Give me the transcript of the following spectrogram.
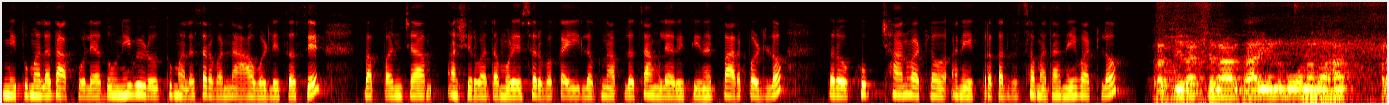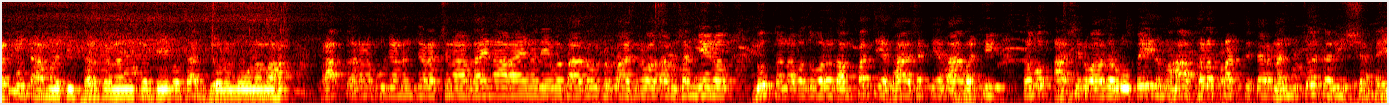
मी तुम्हाला दाखवल्या. दोन्ही व्हिडिओ तुम्हाला सर्वांना आवडलेच असेल. बाप्पांच्या आशीर्वादामुळे सर्व काही लग्न आपलं चांगल्या रीतीने पार पडलं. तर खूप छान वाटलं आणि एक प्रकारचं समाधानही वाटलं. प्रतिरक्षणार्थाय नमो नमः. प्रतिकामणसिद्धर्दनञ्च देवताभ्यो नमो नमः. प्राप्तहरणपूजनञ्च रक्षणार्थाय नारायण देवता तव कृप आशीर्वादानुसंज्ञेन नूतनवधुवर दाम्पत्य यथा शक्य यथा भक्ति तव आशीर्वादरूपेण महाफलप्राप्तिकरणञ्च करिष्यते।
